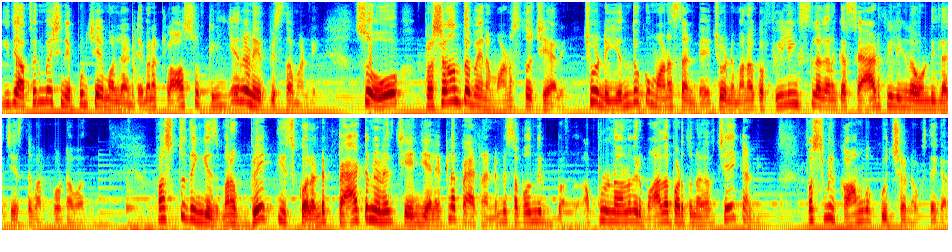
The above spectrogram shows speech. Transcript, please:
ఇది అఫర్మేషన్ ఎప్పుడు చేయమని అంటే మన క్లాస్లో క్లియర్గా నేర్పిస్తామండి. సో ప్రశాంతమైన మనసుతో చేయాలి. చూడండి ఎందుకు మనసు అంటే చూడండి మన ఒక ఫీలింగ్స్లో కనుక సాడ్ ఫీలింగ్లో ఉండి ఇలా చేస్తే వర్కౌట్ అవ్వదు. ఫస్ట్ థింగ్ ఇస్ మనకు బ్రేక్ తీసుకోవాలంటే ప్యాటర్న్ అనేది చేంజ్ చేయాలి. ఎట్లా ప్యాటర్న్ అంటే మీరు సపోజ్ మీరు అప్పులు ఉన్న వల్ల మీరు బాధపడుతున్నారు కదా చేయకండి. ఫస్ట్ మీరు కామ్గా కూర్చోండి ఒక దగ్గర.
